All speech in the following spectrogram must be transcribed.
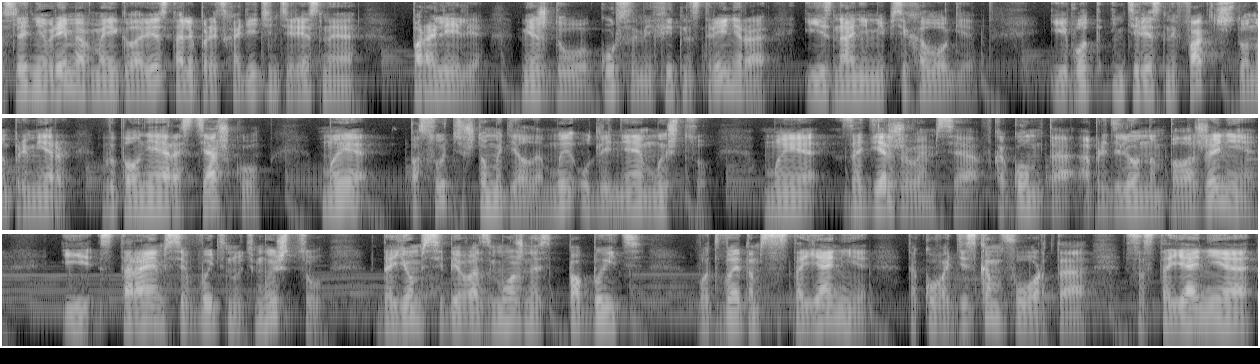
последнее время в моей голове стали происходить интересные параллели между курсами фитнес-тренера и знаниями психологии. И вот интересный факт, что, например, выполняя растяжку, мы, по сути, что мы делаем? Мы удлиняем мышцу. Мы задерживаемся в каком-то определенном положении и стараемся вытянуть мышцу, даем себе возможность побыть вот в этом состоянии такого дискомфорта, состояния,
